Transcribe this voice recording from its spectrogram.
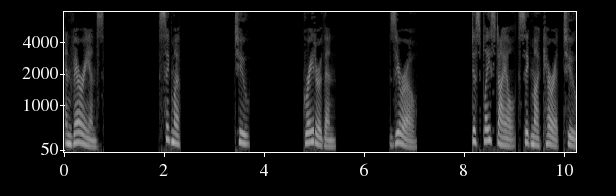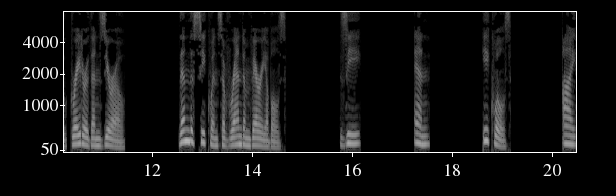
and variance sigma 2 greater than 0 display style sigma caret 2 greater than 0 then the sequence of random variables z n equals i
